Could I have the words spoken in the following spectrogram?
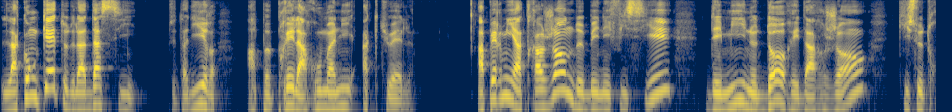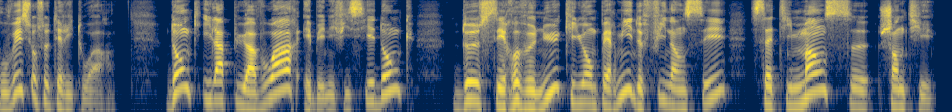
la conquête de la Dacie, c'est-à-dire à peu près la Roumanie actuelle, a permis à Trajan de bénéficier des mines d'or et d'argent qui se trouvaient sur ce territoire. Donc il a pu avoir et bénéficier donc de ces revenus qui lui ont permis de financer cet immense chantier.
